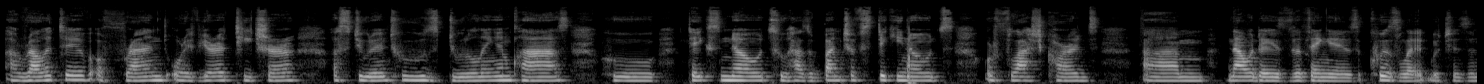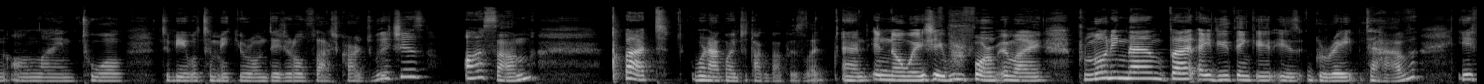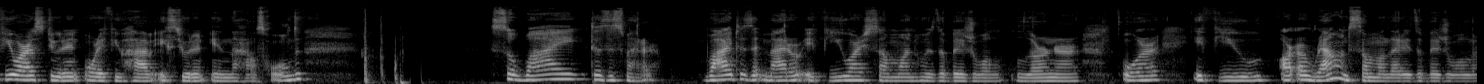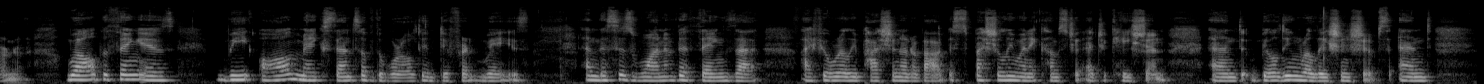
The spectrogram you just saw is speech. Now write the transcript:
a relative, a friend, or if you're a teacher, a student who's doodling in class, who takes notes, who has a bunch of sticky notes or flashcards. Um, nowadays, the thing is Quizlet, which is an online tool to be able to make your own digital flashcards, which is awesome. But we're not going to talk about Quizlet. And in no way, shape, or form am I promoting them, but I do think it is great to have if you are a student or if you have a student in the household. So, why does this matter? Why does it matter if you are someone who is a visual learner or if you are around someone that is a visual learner? Well, the thing is, we all make sense of the world in different ways. And this is one of the things that I feel really passionate about, especially when it comes to education and building relationships and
